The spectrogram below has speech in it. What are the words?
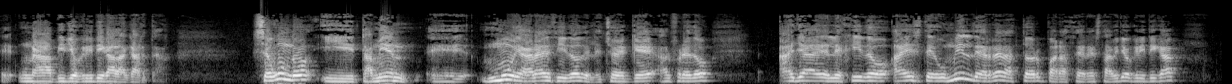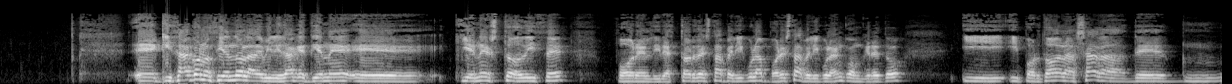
eh, una videocrítica a la carta. Segundo, y también eh, muy agradecido del hecho de que Alfredo haya elegido a este humilde redactor para hacer esta videocrítica, eh, quizá conociendo la debilidad que tiene eh, quien esto dice por el director de esta película, por esta película en concreto, y, por toda la saga de... mm,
